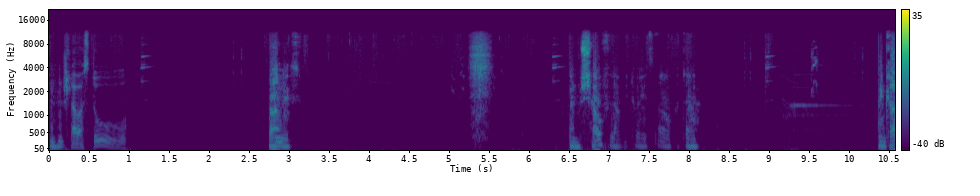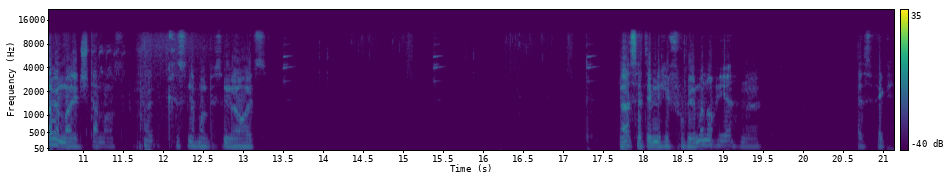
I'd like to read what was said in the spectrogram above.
Mhm. Schlaberst du. Gar nichts. Beim Schaufel habe ich doch jetzt auch da. Dann graben wir mal den Stamm aus. Kriegst du noch mal ein bisschen mehr Holz. Na, ist der dämliche Vogel immer noch hier? Nö. Er ist weg.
